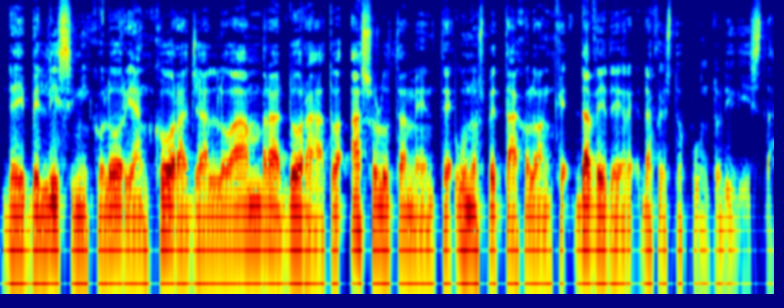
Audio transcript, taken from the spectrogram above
dei bellissimi colori ancora giallo ambra dorato, assolutamente uno spettacolo anche da vedere da questo punto di vista.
